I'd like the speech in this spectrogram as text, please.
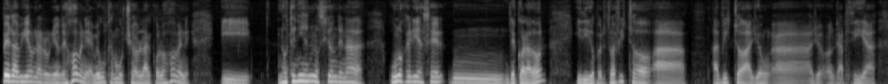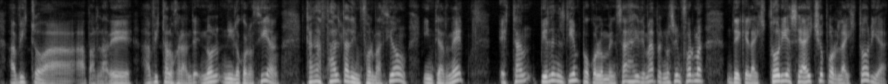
pero había una reunión de jóvenes, a mí me gusta mucho hablar con los jóvenes, y no tenían noción de nada. Uno quería ser mm, decorador y digo, pero tú has visto a... Has visto a John, a John García, has visto a, a Parladé, has visto a los grandes, no ni lo conocían. Están a falta de información. Internet están pierden el tiempo con los mensajes y demás, pero no se informan de que la historia se ha hecho por la historia.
